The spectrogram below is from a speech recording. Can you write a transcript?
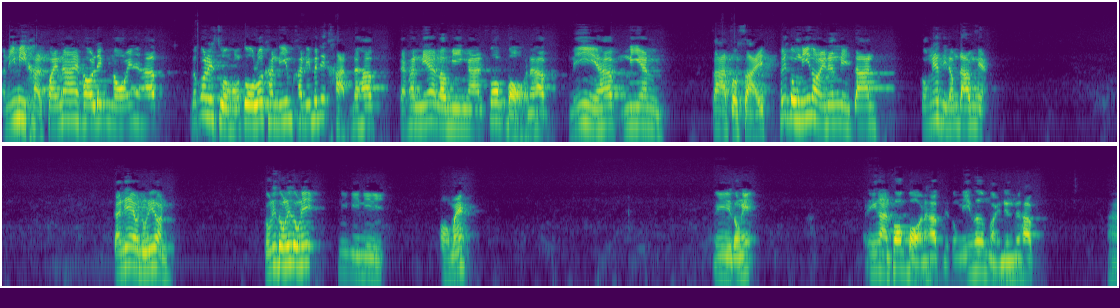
อันนี้มีขัดไฟหน้าให้เขาเล็กน้อยนะครับ แล้วก็ในส่วนของตัวรถคันนี้คันนี้ไม่ได้ขัดนะครับ แต่คันนี้เรามีงานฟอกเบาะนะครับ นี่ครับ เนียนสะอาดสดใสเฮ้ยตรงนี้หน่อยนึงนี่จานตรงนี้สีดำๆเนี่ยจานแยกมาดูนี่ก่อน ตรงนี้ตรงนี้ตรงนี้นี่นี่นี่นี่ออกไหมนี่ตรงนี้นี่งานฟอกบาะนะครับ เดี๋ยวตรงนี้เพิ่มหน่อยนึงนะครับ อ่า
